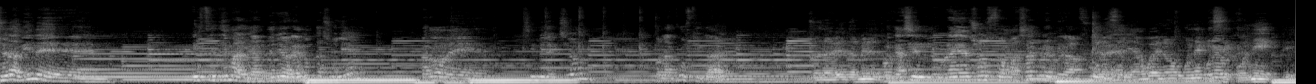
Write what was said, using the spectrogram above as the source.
¿Eh? Suena bien eh, este tema del anterior, ¿eh? Nunca soñé. Perdón, eh, sin dirección. Con la acústica, ¿eh? Suena bien también. Porque hace el Brian Johnston Masacre, pero a full, Pero ¿eh? sería bueno una que se conecte.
